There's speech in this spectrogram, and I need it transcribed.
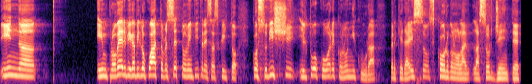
In uh, in Proverbi capitolo 4, versetto 23 sta scritto, custodisci il tuo cuore con ogni cura perché da esso scorgono la, la sorgente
